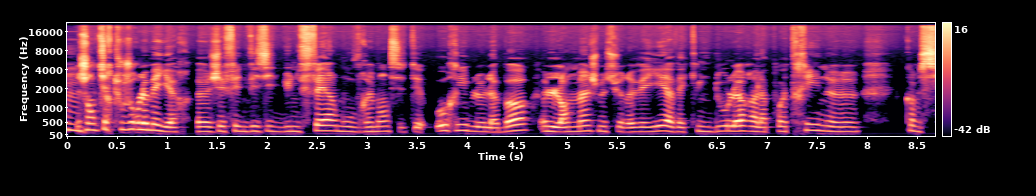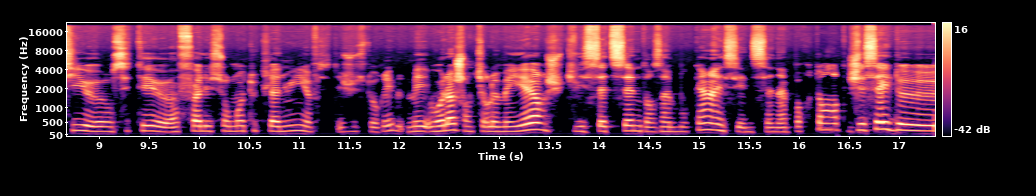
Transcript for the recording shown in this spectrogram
Mm. J'en tire toujours le meilleur. Euh, j'ai fait une visite d'une ferme où vraiment c'était horrible là-bas. Le lendemain, je me suis réveillée avec une douleur à la poitrine. euh, comme si euh, on s'était euh, affalé sur moi toute la nuit, c'était juste horrible. Mais voilà, j'en tire le meilleur, j'utilise cette scène dans un bouquin et c'est une scène importante. J'essaye de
